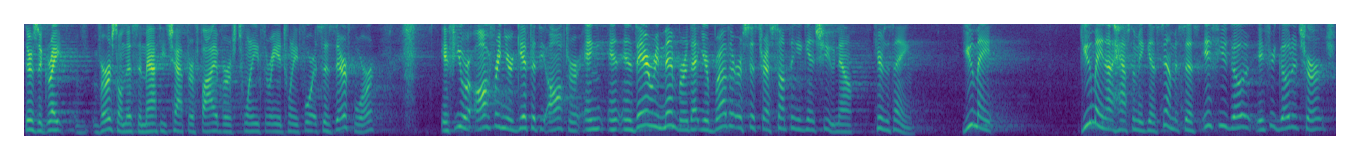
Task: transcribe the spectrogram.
There's a great verse on this in Matthew chapter 5, verse 23 and 24. It says, Therefore, if you are offering your gift at the altar and, and, and there remember that your brother or sister has something against you. Now, here's the thing. You may, you may not have something against them. It says, if you go, if you go to church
